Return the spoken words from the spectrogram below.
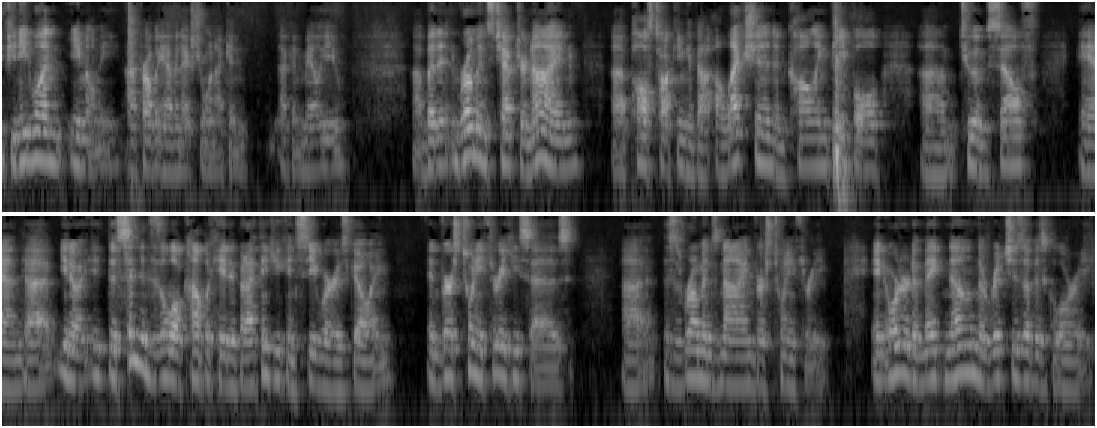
If you need one, email me. I probably have an extra one I can I can mail you. Uh, but in Romans chapter 9, uh, Paul's talking about election and calling people um, to himself. And, uh, you know, it, the sentence is a little complicated, but I think you can see where he's going. In verse 23, he says, uh, this is Romans 9, verse 23, in order to make known the riches of his glory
